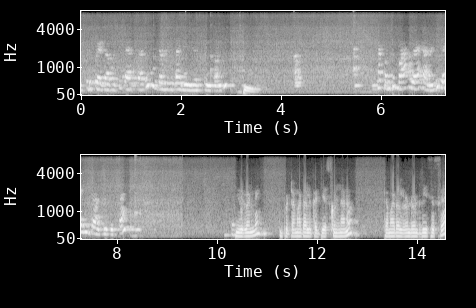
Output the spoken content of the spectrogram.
ఇప్పుడిప్పుడే కాబట్టి చేస్తారు. ఇంకా మిగతా నేను చేసుకుంటాను మ్మ్. ఇంకా కొంచెం బాగా వేగాలండి. వేగిన తర్వాత చూపిస్తా. ఇదిగోండి. ఇప్పుడు టమాటాలు కట్ చేసుకుంటున్నాను. టమాటాలు రెండు రెండు పీసెస్గా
